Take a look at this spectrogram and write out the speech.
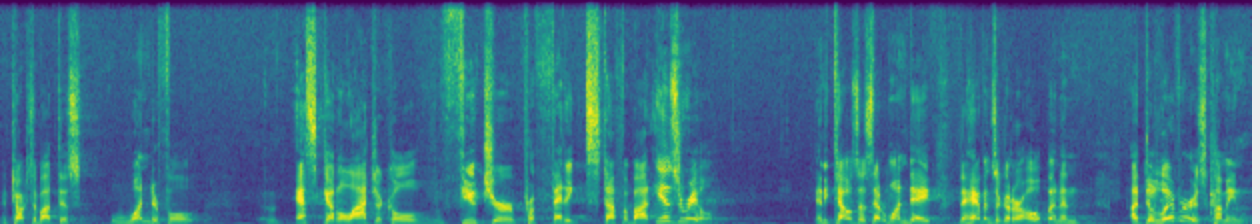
and talks about this wonderful uh, eschatological, future prophetic stuff about Israel. And he tells us that one day the heavens are going to open and a deliverer is coming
